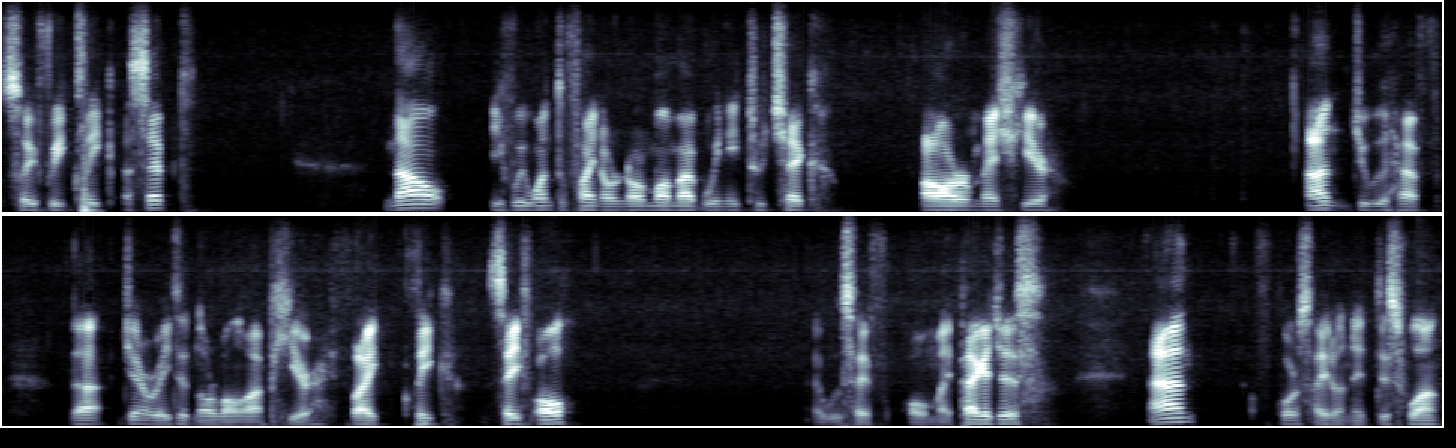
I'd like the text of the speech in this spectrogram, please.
So if we click accept, now if we want to find our normal map, we need to check our mesh here. And you will have the generated normal map here. If I click save all, I will save all my packages. And of course, I don't need this one.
